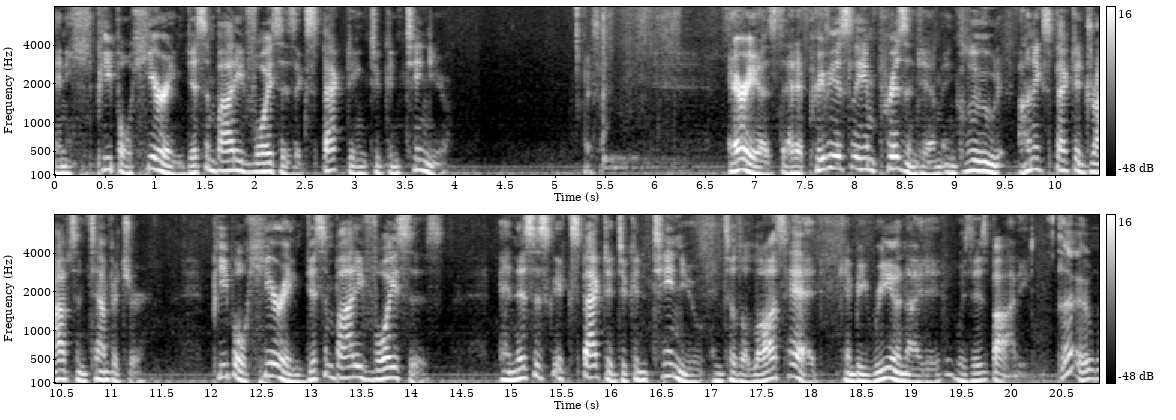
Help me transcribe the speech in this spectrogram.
and he- people hearing disembodied voices expecting to continue. Areas that had previously imprisoned him include unexpected drops in temperature, people hearing disembodied voices, and this is expected to continue until the lost head can be reunited with his body. Uh oh.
